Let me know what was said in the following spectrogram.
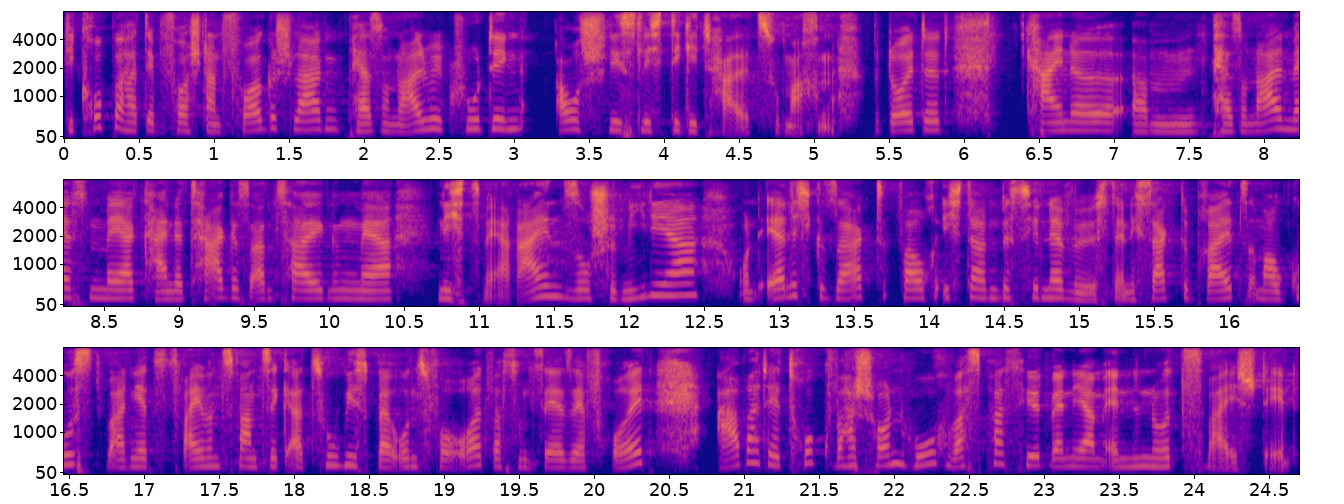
die Gruppe hat dem Vorstand vorgeschlagen, Personalrecruiting ausschließlich digital zu machen. Bedeutet, keine ähm, Personalmessen mehr, keine Tagesanzeigen mehr, nichts mehr rein, Social Media. Und ehrlich gesagt war auch ich da ein bisschen nervös, denn ich sagte bereits, im August waren jetzt 22 Azubis bei uns vor Ort, was uns sehr, sehr freut. Aber der Druck war schon hoch, was passiert, wenn ihr am Ende nur zwei steht.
